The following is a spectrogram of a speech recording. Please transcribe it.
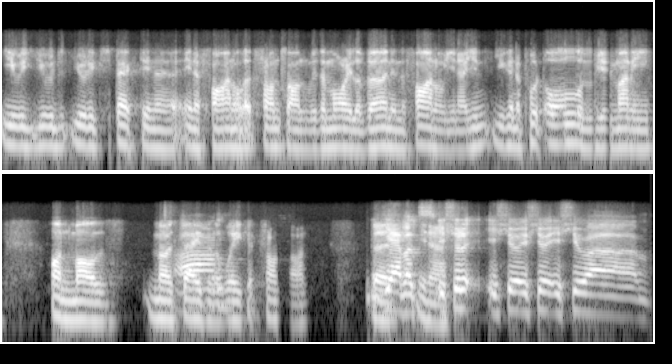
you would you would you would expect in a in a final at Fronton with Amaury Lavernhe in the final, you know, you, you're going to put all of your money on Moz most days of the Um, week at Fronton. yeah, but you know, if you if you if you if you um,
